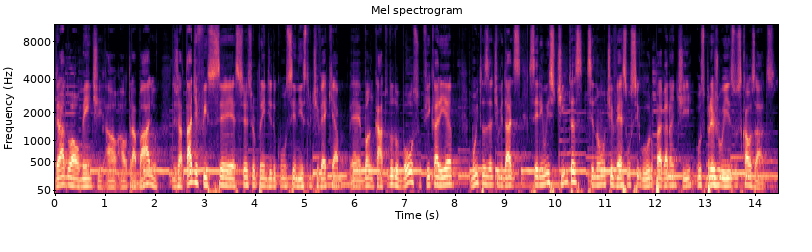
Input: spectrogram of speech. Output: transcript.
gradualmente ao, ao trabalho. Já está difícil ser, ser surpreendido com um sinistro tiver que é, bancar tudo tudo do bolso, ficaria muitas atividades seriam extintas se não tivesse um seguro para garantir os prejuízos causados.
